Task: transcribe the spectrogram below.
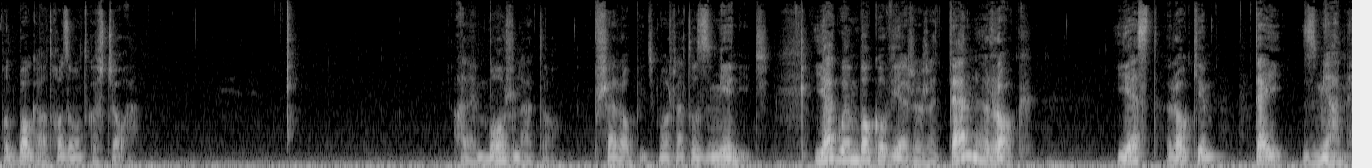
od Boga, odchodzą od Kościoła. Ale można to przerobić, można to zmienić. Ja głęboko wierzę, że ten rok jest rokiem tej zmiany.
